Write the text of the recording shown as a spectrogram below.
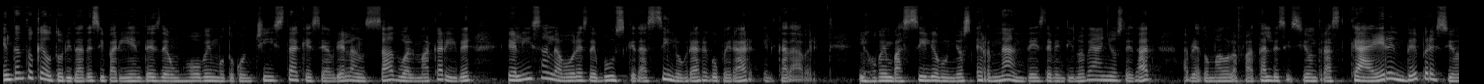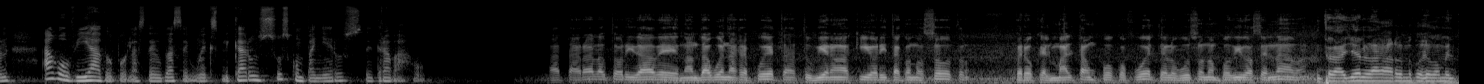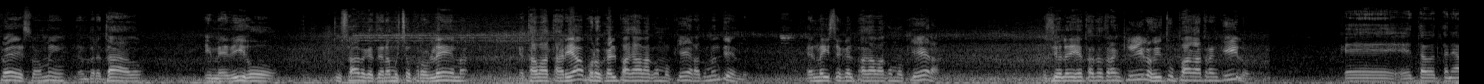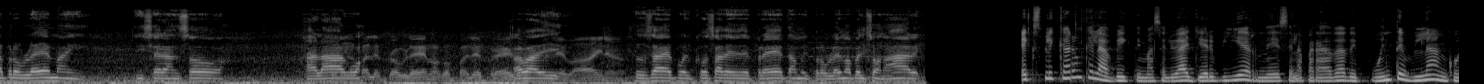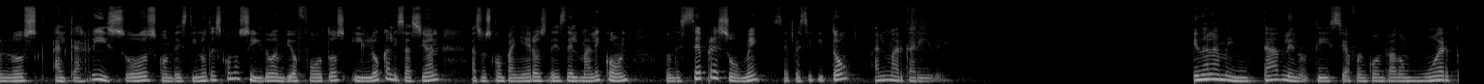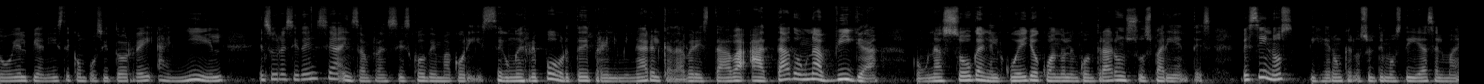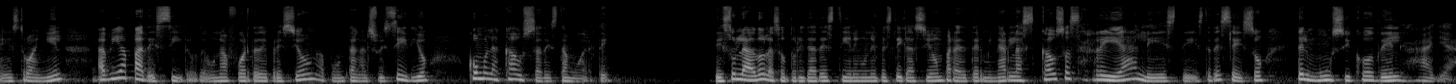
En tanto que autoridades y parientes de un joven motoconchista que se habría lanzado al Mar Caribe realizan labores de búsqueda sin lograr recuperar el cadáver. El joven Basilio Muñoz Hernández, de 29 años de edad, habría tomado la fatal decisión tras caer en depresión, agobiado por las deudas, según explicaron sus compañeros de trabajo. Hasta ahora las autoridades no han dado buenas respuestas, estuvieron aquí ahorita con nosotros, pero que el mal está un poco fuerte, los buzos no han podido hacer nada. Antes de ayer le agarró y me cogió dos mil pesos a mí, empretado, y me dijo, tú sabes que tiene muchos problemas, que estaba tareado, pero que él pagaba como quiera, ¿tú me entiendes? Él me dice que él pagaba como quiera. Entonces yo le dije, estate tranquilo y tú pagas tranquilo. Que él tenía problemas y, se lanzó al agua. Con problemas, con par de préstamos, de vaina. Tú sabes, por cosas de, de préstamo y problemas personales. Explicaron que la víctima salió ayer viernes en la parada de Puente Blanco en Los Alcarrizos con destino desconocido, envió fotos y localización a sus compañeros desde el malecón, donde se presume se precipitó al Mar Caribe. Y una lamentable noticia fue encontrado muerto hoy el pianista y compositor Rey Añil en su residencia en San Francisco de Macorís. Según el reporte preliminar, el cadáver estaba atado a una viga con una soga en el cuello cuando lo encontraron sus parientes. Vecinos dijeron que en los últimos días el maestro Añil había padecido de una fuerte depresión, apuntan al suicidio como la causa de esta muerte. De su lado, las autoridades tienen una investigación para determinar las causas reales de este deceso del músico del Haya.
